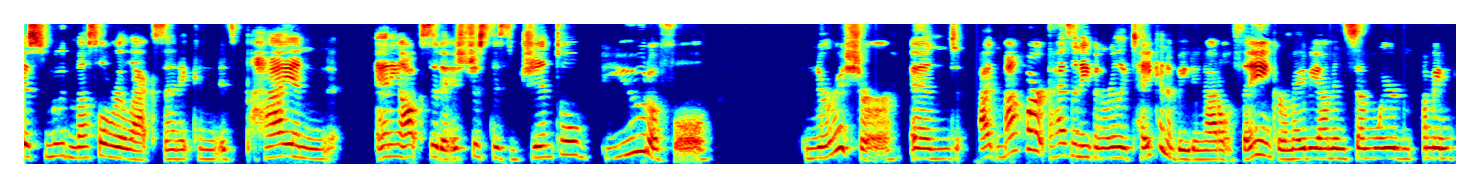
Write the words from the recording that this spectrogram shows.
a smooth muscle relaxant. It can, it's high in antioxidant. It's just this gentle, beautiful nourisher. And I, my heart hasn't even really taken a beating, I don't think, or maybe I'm in some weird, I mean,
